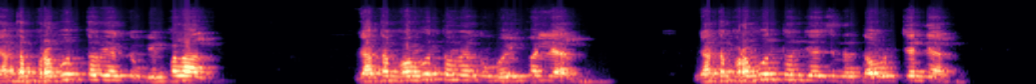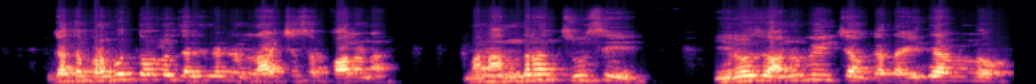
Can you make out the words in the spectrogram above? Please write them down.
గత ప్రభుత్వం యొక్క విఫలాలు గత ప్రభుత్వం యొక్క వైఫల్యాలు గత ప్రభుత్వం చేసిన దౌర్జన్యాలు గత ప్రభుత్వంలో జరిగినటువంటి రాక్షస పాలన మన అందరం చూసి ఈరోజు అనుభవించాం. గత ఐదేళ్ళలో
